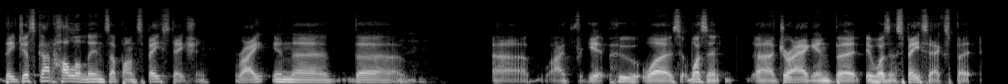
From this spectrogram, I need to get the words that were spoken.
they just got HoloLens up on space station, right? In the the uh, I forget who it was. It wasn't uh, Dragon, but it wasn't SpaceX, but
